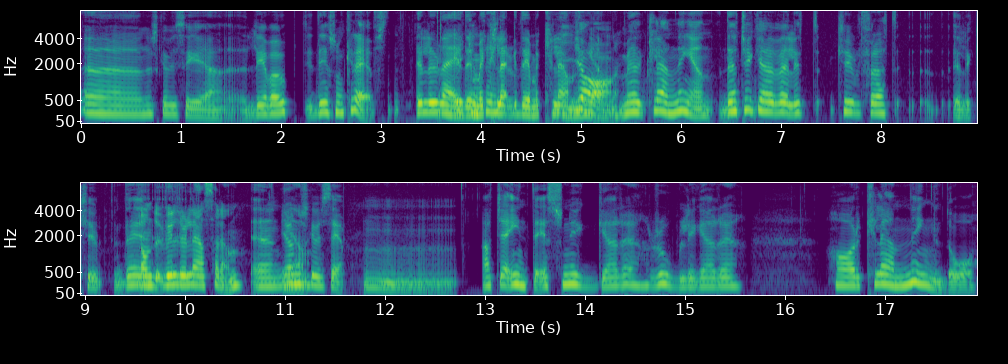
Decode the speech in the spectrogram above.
Uh, nu ska vi se, leva upp till det som krävs. Eller, Nej, det med, klä, det med klänningen. Ja, med klänningen. Den tycker jag är väldigt kul för att... Eller kul. Det, om du, vill du läsa den? Uh, ja, nu ska vi se. Mm, att jag inte är snyggare, roligare, har klänning då.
